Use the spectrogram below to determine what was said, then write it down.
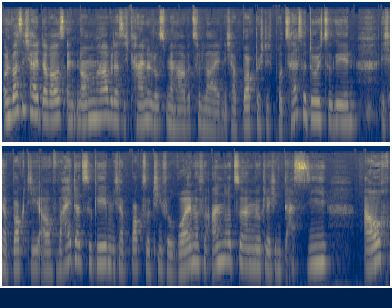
und was ich halt daraus entnommen habe, dass ich keine Lust mehr habe zu leiden. Ich habe Bock, durch die Prozesse durchzugehen. Ich habe Bock, die auch weiterzugeben. Ich habe Bock, so tiefe Räume für andere zu ermöglichen, dass sie auch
